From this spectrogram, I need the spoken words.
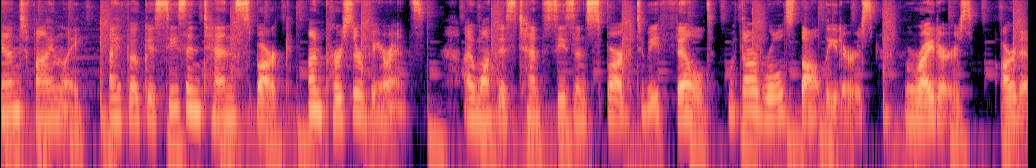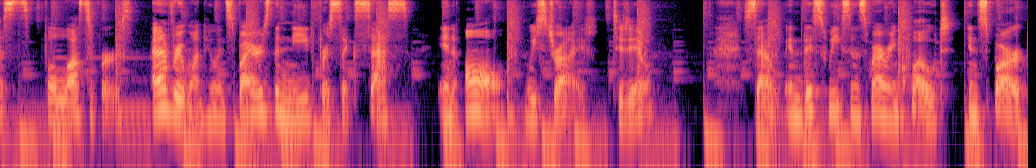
And finally, I focus Season 10 Spark on perseverance. I want this 10th season Spark to be filled with our world's thought leaders, writers, artists, philosophers, everyone who inspires the need for success in all we strive to do. So, in this week's inspiring quote in Spark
